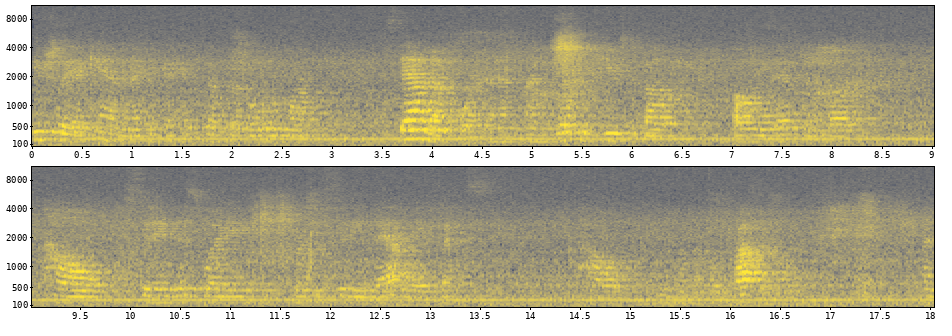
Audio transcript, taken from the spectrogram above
Usually I can, and I think I have built up a little more stamina for it, and I'm, I'm a little confused about, always been about how sitting this way versus sitting that way affects how, you know, the whole process works. I'm,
